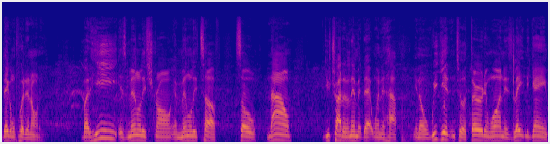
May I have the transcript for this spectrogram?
they're to put it on him. But he is mentally strong and mentally tough. So now you try to limit that when it happens. You know, we get into a third and one, it's late in the game.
